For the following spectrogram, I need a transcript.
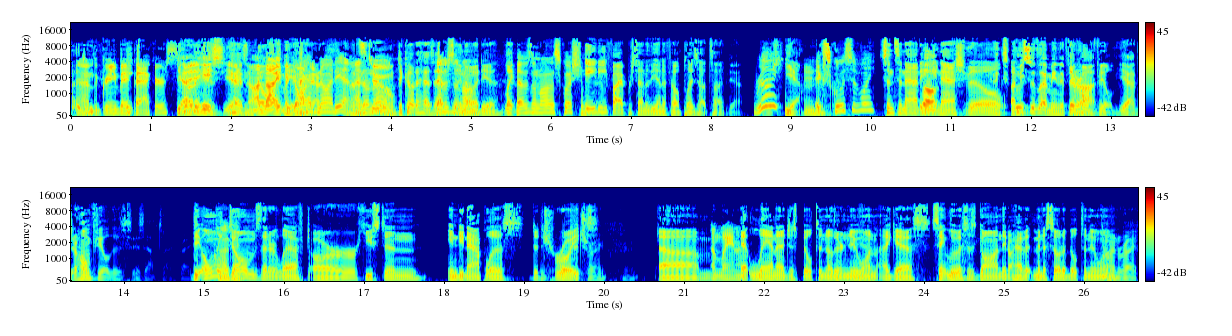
the Green Bay Packers. Yeah, Dakota he's, yeah. has No, I'm no not even going I have there. no idea. I don't two. know. Dakota has That absolutely an no hon- idea. Like That was an honest question. eighty-five percent of the NFL plays outside. Yeah. Really? Yeah. Exclusively? Cincinnati, Well, Nashville. I mean, Exclusively, I mean, if their they're home on- field. Yeah, their home field is, is outside, right? the only Okay. domes that are left are Houston, Indianapolis, Detroit. Detroit. Um, Atlanta. Atlanta just built another new one, I guess. St. Louis is gone. They don't have it. Minnesota built a new one. One, right.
